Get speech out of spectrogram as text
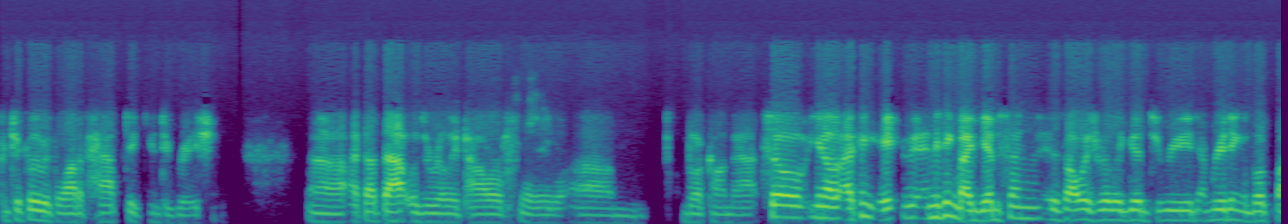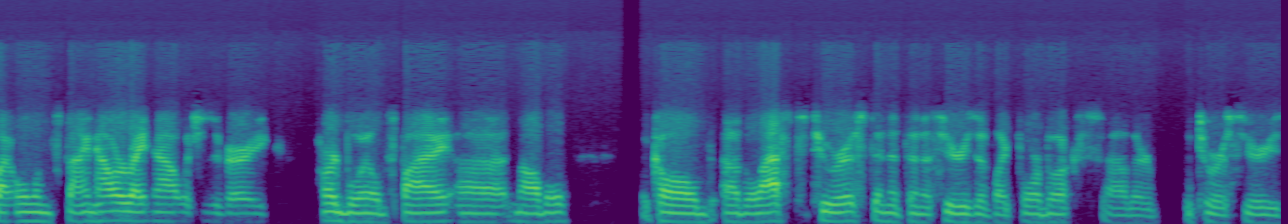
particularly with a lot of haptic integration. Uh, I thought that was a really powerful um, book on that. So, you know, I think anything by Gibson is always really good to read. I'm reading a book by Olen Steinhauer right now, which is a very hard-boiled spy uh, novel called uh, The Last Tourist, and it's in a series of like four books. Uh, they're the tourist series.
